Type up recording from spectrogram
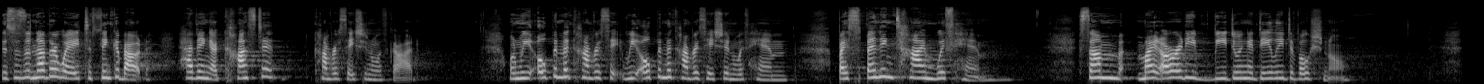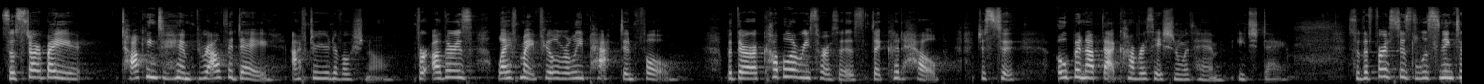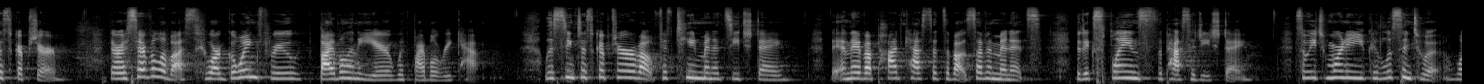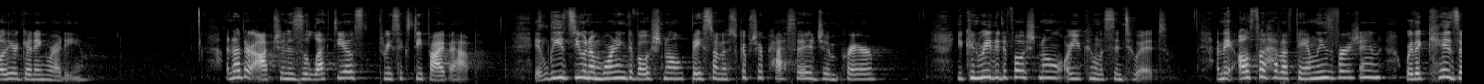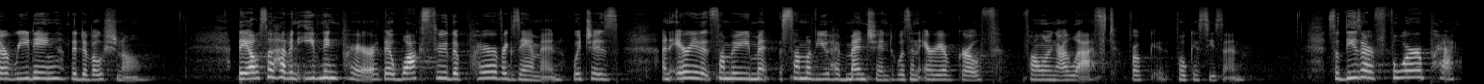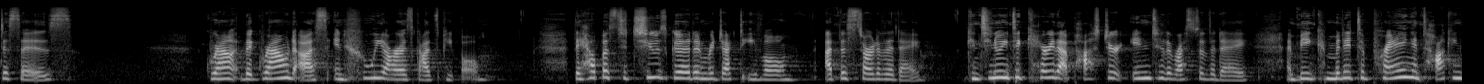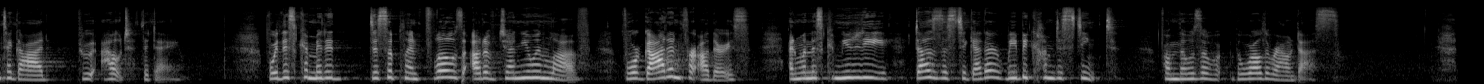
This is another way to think about having a constant conversation with God. When we open the conversation, we open the conversation with Him by spending time with Him. Some might already be doing a daily devotional. So start by talking to Him throughout the day after your devotional. For others, life might feel really packed and full. But there are a couple of resources that could help just to open up that conversation with Him each day. So the first is listening to Scripture. There are several of us who are going through Bible in a year with Bible Recap, listening to scripture about 15 minutes each day. And they have a podcast that's about seven minutes that explains the passage each day. So each morning you could listen to it while you're getting ready. Another option is the Lectio 365 app. It leads you in a morning devotional based on a scripture passage and prayer. You can read the devotional or you can listen to it. And they also have a families version where the kids are reading the devotional. They also have an evening prayer that walks through the prayer of examen, which is an area that some of you, some of you have mentioned was an area of growth following our last focus season. So these are four practices ground, that ground us in who we are as God's people. They help us to choose good and reject evil at the start of the day, continuing to carry that posture into the rest of the day, and being committed to praying and talking to God throughout the day. For this committed discipline flows out of genuine love for God and for others. And when this community does this together, we become distinct from those of the world around us.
